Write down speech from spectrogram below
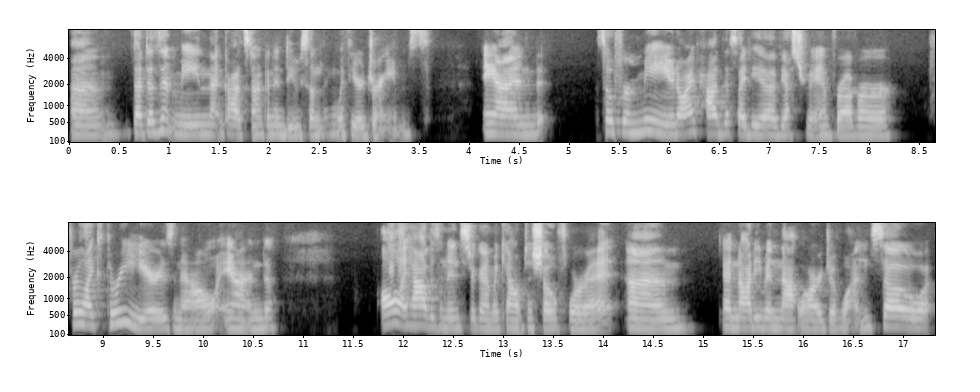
um, that doesn't mean that God's not going to do something with your dreams. And so for me, you know, I've had this idea of yesterday and forever for like three years now. And all I have is an Instagram account to show for it, um, and not even that large of one. So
